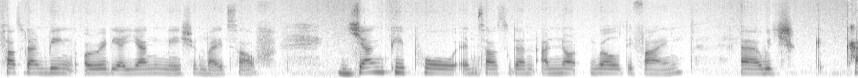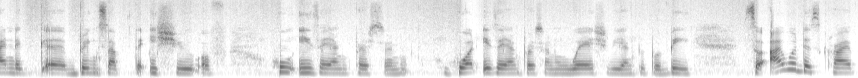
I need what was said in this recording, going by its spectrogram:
South Sudan being already a young nation by itself, young people in South Sudan are not well defined, uh, which kind of uh, brings up the issue of who is a young person, what is a young person, where should young people be. So I would describe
